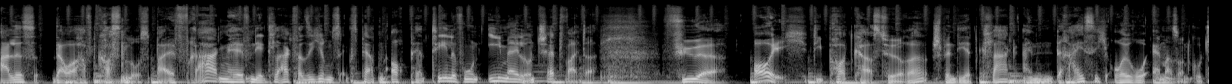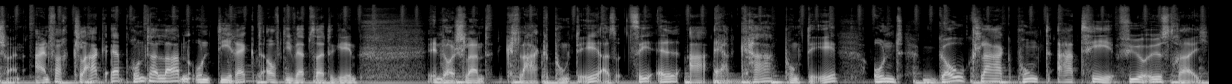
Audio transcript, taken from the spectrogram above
Alles dauerhaft kostenlos. Bei Fragen helfen dir Clark-Versicherungsexperten auch per Telefon, E-Mail und Chat weiter. Für euch, die Podcast-Hörer, spendiert Clark einen 30 Euro Amazon-Gutschein. Einfach Clark-App runterladen und direkt auf die Webseite gehen in Deutschland clark.de, also C-L-A-R-K.de und goclark.at für Österreich.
